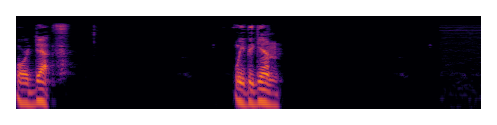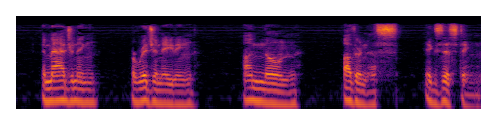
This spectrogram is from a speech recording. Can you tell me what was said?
or depth. We begin. Imagining, originating, unknown, otherness, existing.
